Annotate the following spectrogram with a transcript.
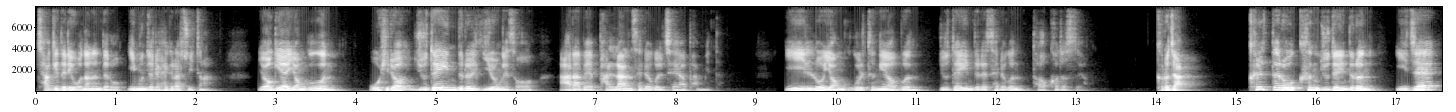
자기들이 원하는 대로 이 문제를 해결할 수 있잖아. 여기에 영국은 오히려 유대인들을 이용해서 아랍의 반란 세력을 제압합니다. 이 일로 영국을 등에 업은 유대인들의 세력은 더 커졌어요. 그러자 클 대로 큰 유대인들은 이제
